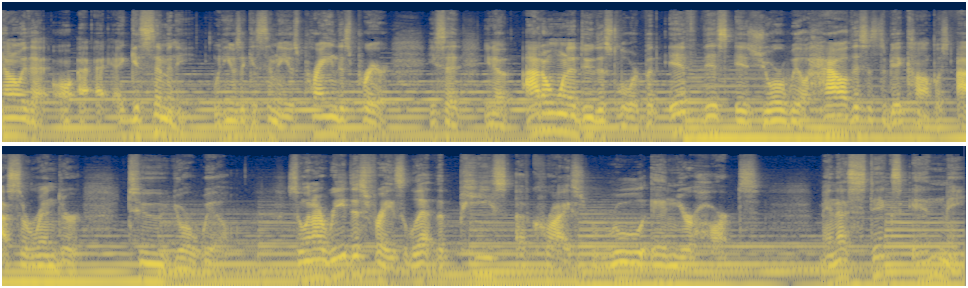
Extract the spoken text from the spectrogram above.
Not only that, uh, uh, uh, at Gethsemane, when he was at Gethsemane, he was praying this prayer. He said, You know, I don't want to do this, Lord, but if this is your will, how this is to be accomplished, I surrender to your will. So when I read this phrase, let the peace of Christ rule in your hearts, man, that sticks in me.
